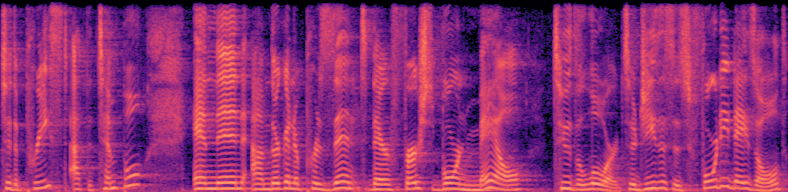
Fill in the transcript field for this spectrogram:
to the priest at the temple. And then um, they're going to present their firstborn male to the Lord. So Jesus is 40 days old.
